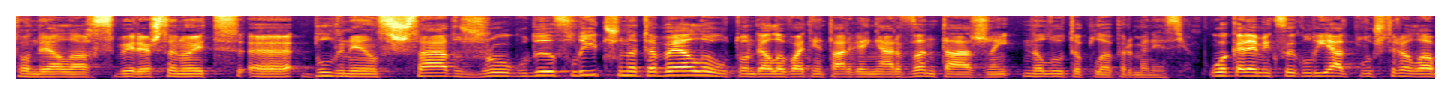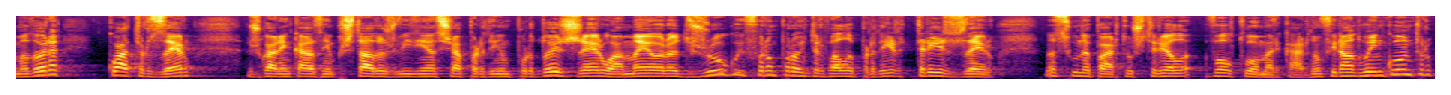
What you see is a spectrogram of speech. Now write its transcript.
Tondela a receber esta noite a Belenenses Sado, jogo de aflitos na tabela. O Tondela vai tentar ganhar vantagem na luta pela permanência. O Académico foi goleado pelo Estrela Amadora, 4-0. A jogar em casa emprestado, os vizinhenses já perdiam por 2-0 à meia hora de jogo e foram para o intervalo a perder 3-0. Na segunda parte, o Estrela voltou a marcar. No final do encontro,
